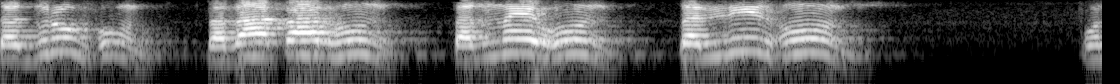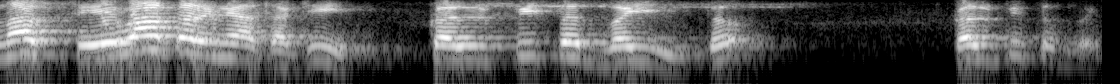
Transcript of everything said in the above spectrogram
तद्रूप होऊन तदाकार होऊन तन्मय होऊन तल्लीन होऊन पुन्हा सेवा करण्यासाठी कल्पित द्वैत कल्पित द्वैत.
